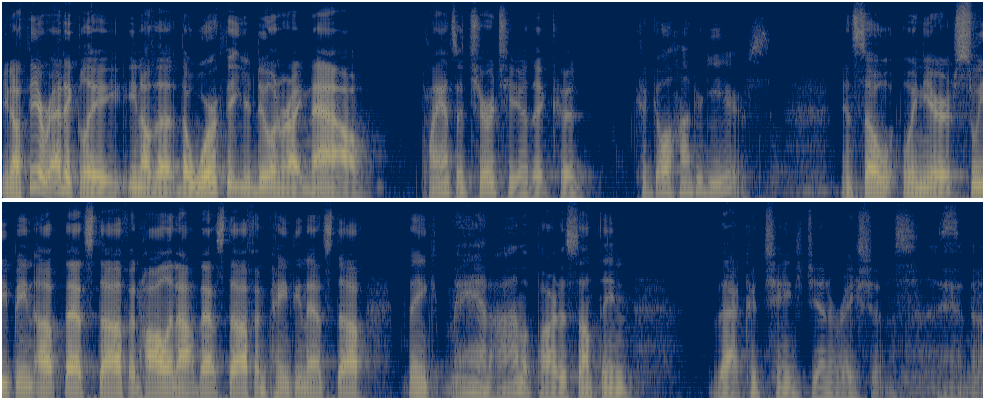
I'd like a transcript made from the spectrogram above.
You know, theoretically, you know, the, the work that you're doing right now plants a church here that could, could go a hundred years. And so when you're sweeping up that stuff and hauling out that stuff and painting that stuff, think, man, I'm a part of something that could change generations. And, uh,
